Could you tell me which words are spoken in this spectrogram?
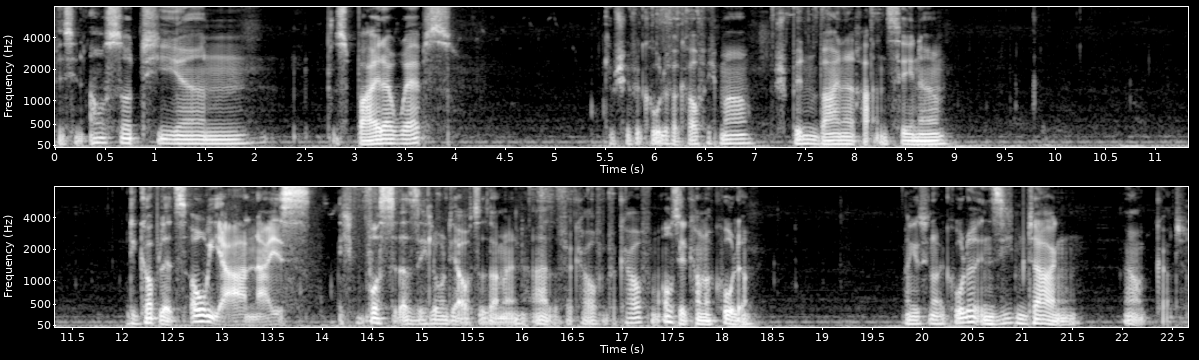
Bisschen aussortieren. Spiderwebs. Gibt schön viel Kohle, verkaufe ich mal. Spinnenbeine, Rattenzähne. Die Goblets. Oh ja, nice. Ich wusste, dass es sich lohnt, die aufzusammeln. Also verkaufen, verkaufen. Oh, sie hat kaum noch Kohle. Wann gibt es neue Kohle? In sieben Tagen. Oh Gott.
